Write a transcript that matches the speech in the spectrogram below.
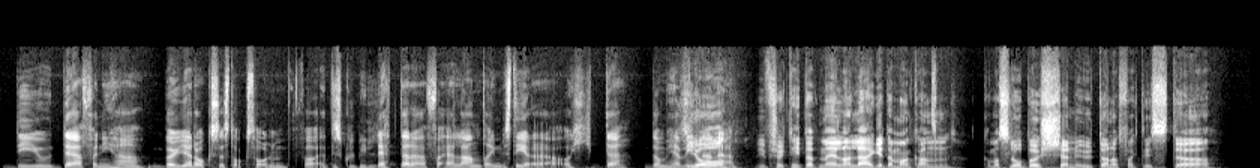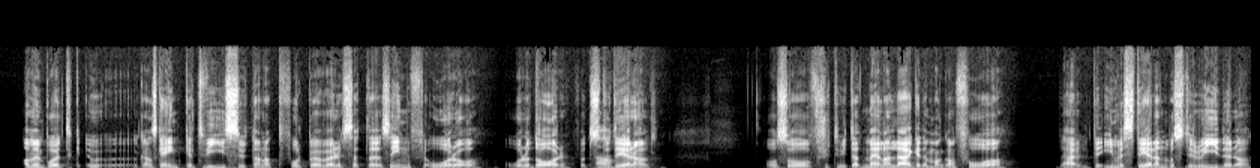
Det är ju därför ni har börjat också Stockholm, för att det skulle bli lättare för alla andra investerare att hitta de här vinnarna. Ja, vi försökte hitta ett mellanläge där man kan, kan man slå börsen utan att faktiskt uh, ja, men på ett uh, ganska enkelt vis utan att folk behöver sätta sig in för år och, år och dagar för att studera. Ja. Och så försökte vi hitta ett mellanläge där man kan få det här lite investerande på steroider då.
